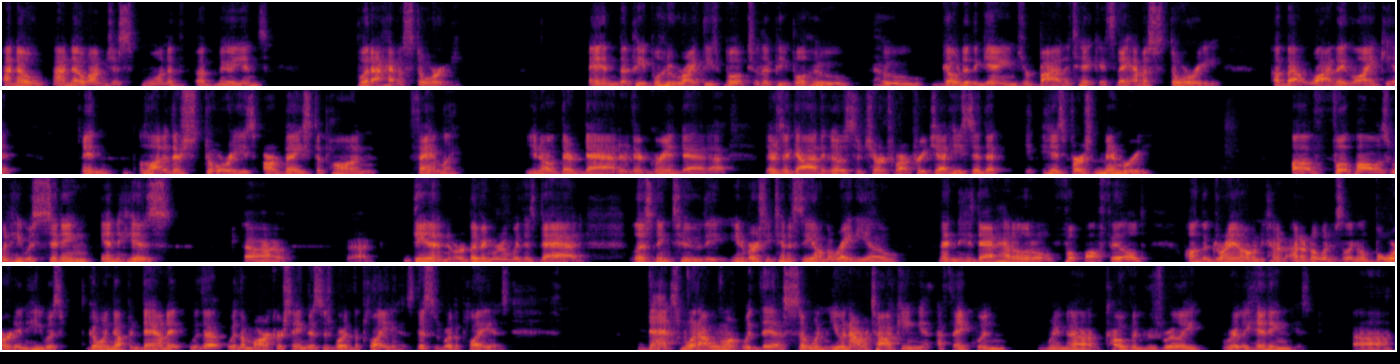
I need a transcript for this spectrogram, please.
I know, I know I'm just one of, of millions but I have a story. And the people who write these books or the people who who go to the games or buy the tickets, they have a story about why they like it. And a lot of their stories are based upon family. You know, their dad or their granddad. Uh, there's a guy that goes to church where I preach at. He said that his first memory of football is when he was sitting in his uh, uh, den or living room with his dad, listening to the University of Tennessee on the radio. And his dad had a little football field on the ground, kind of I don't know what it's like a board, and he was going up and down it with a with a marker saying, "This is where the play is. This is where the play is." That's what I want with this. So when you and I were talking, I think when when uh, COVID was really really hitting, uh,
